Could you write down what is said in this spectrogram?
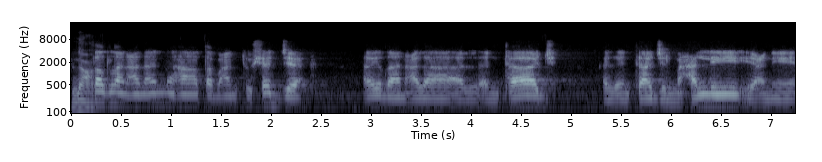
نعم. فضلا عن أنها طبعا تشجع أيضا على الإنتاج الإنتاج المحلي يعني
